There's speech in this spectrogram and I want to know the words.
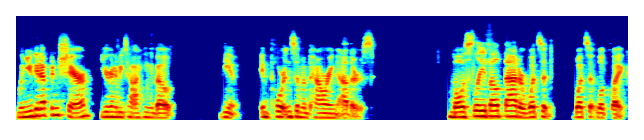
when you get up and share, you're going to be talking about the importance of empowering others. Mostly about that, or what's it what's it look like?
